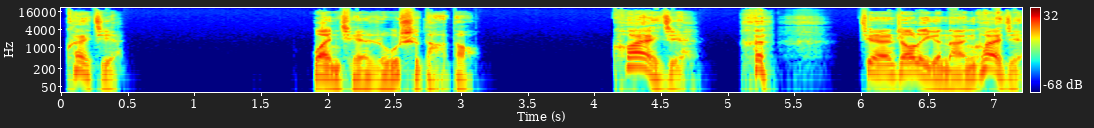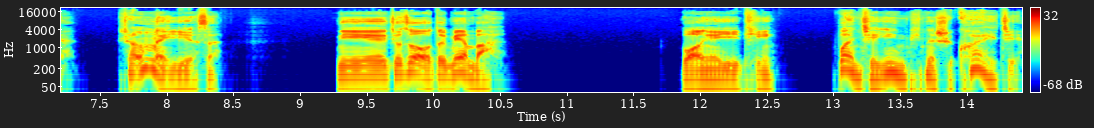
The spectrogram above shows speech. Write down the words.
会计。”万钱如实答道：“会计，哼，竟然招了一个男会计，真没意思。”你就坐我对面吧。王爷一听，万姐应聘的是会计，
